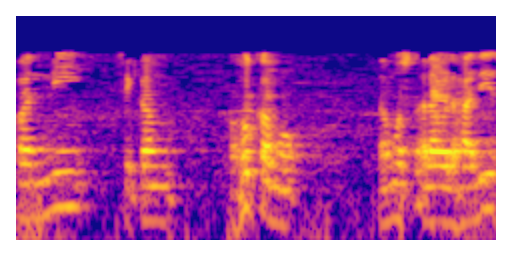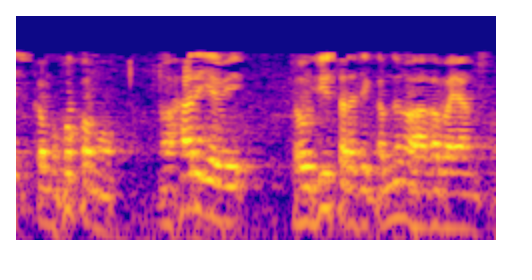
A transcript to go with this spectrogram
فنی چې کوم حکم وو نو مصطلح الحديث کوم حکم نو هر یوې توجیه سره چې کمندونو هغه بیان شو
